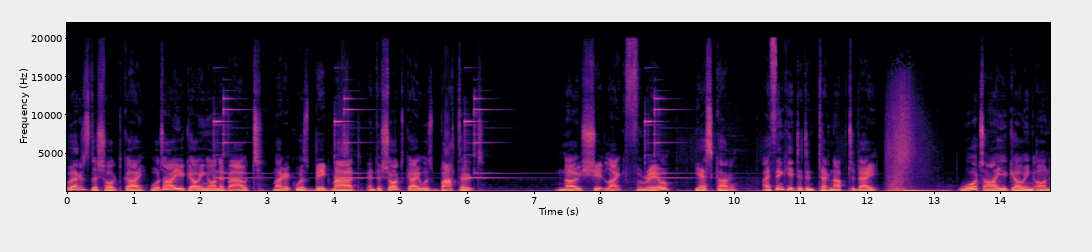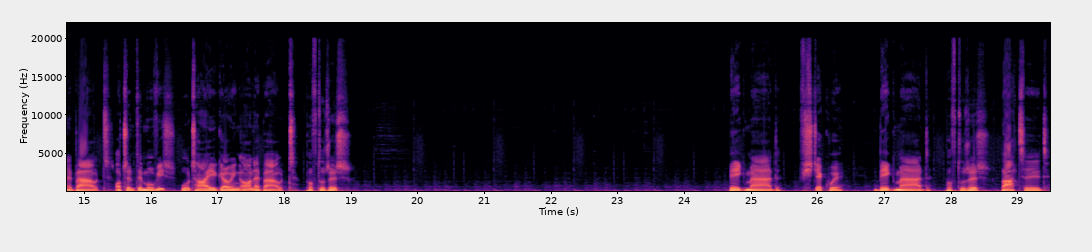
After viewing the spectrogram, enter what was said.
Where's the short guy? What are you going on about? Marek was big mad, and the short guy was battered. No shit, like for real? Yes, Carl. I think he didn't turn up today. What are you going on about? O czym ty mówisz? What are you going on about? Powtórzysz? Big mad. Wściekły. Big mad. Powtórzysz? Battered.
